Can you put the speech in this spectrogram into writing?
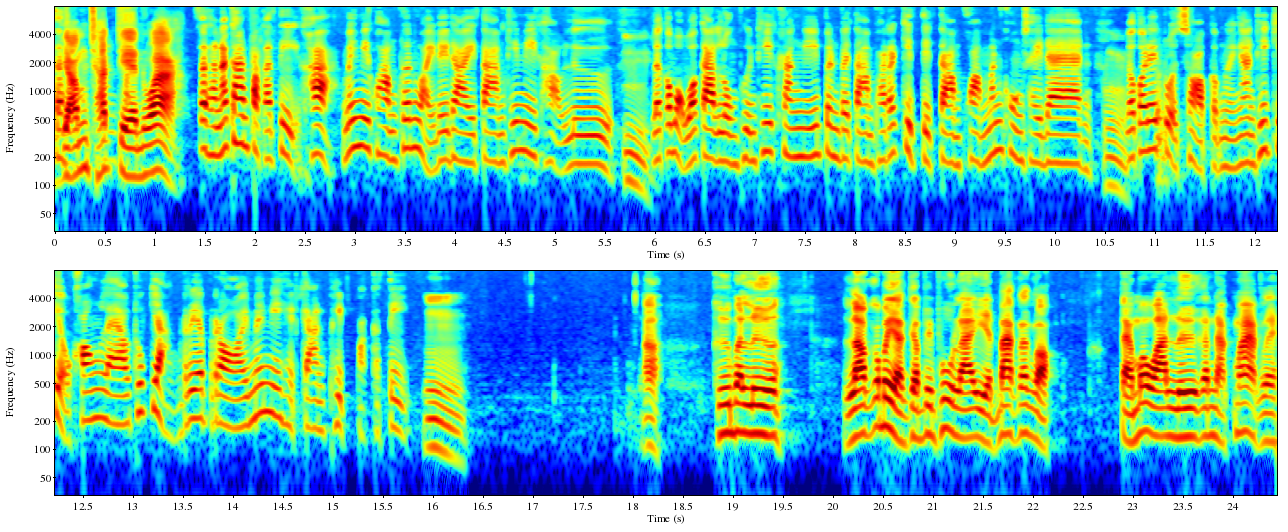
สถานการณ์ย้ำชัดเจนว่า สถานการณ์ปกติค่ะ ไม่มีความเคลื่อนไหวใด ๆ ตามที่มีข่าวลืออแล้วก็บอกว่าการลงพื้นที่ครั้งนี้เป็นไปตามภารกิจติดตามความมั่นคงชายแดนแล้วก็ได้ตรวจสอบกับหน่วยงานที่เกี่ยวข้องแล้ว ทุกอย่างเรียบร้อย ไม่มีเหตุการณ์ผิดปกติ อืมอะคือมันลือ เราก็ไม่อยากจะไปพูดรายละเอียดมากนักหรอก แต่เมื่อวานลือกันหนักมากเลย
